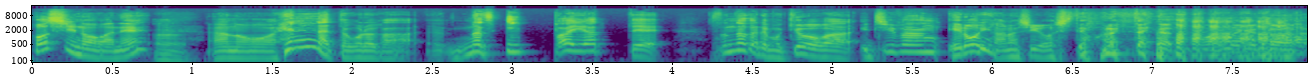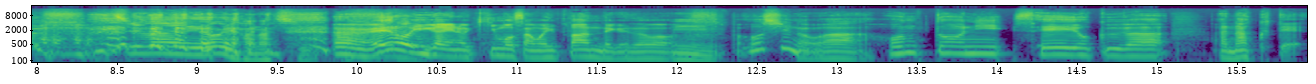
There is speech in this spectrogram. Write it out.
星野はね、うん。あのー変なところが、まずいっぱいあって、その中でも今日は一番エロい話をしてもらいたいなと思うんだ 一番エロい話？けど、うん、エロ以外のキモさもいっぱいあるんだけど、うん。星野は本当に性欲がなくて、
